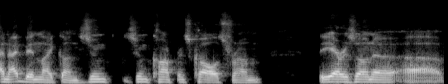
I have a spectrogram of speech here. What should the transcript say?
and I've been like on Zoom Zoom conference calls from the Arizona uh,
